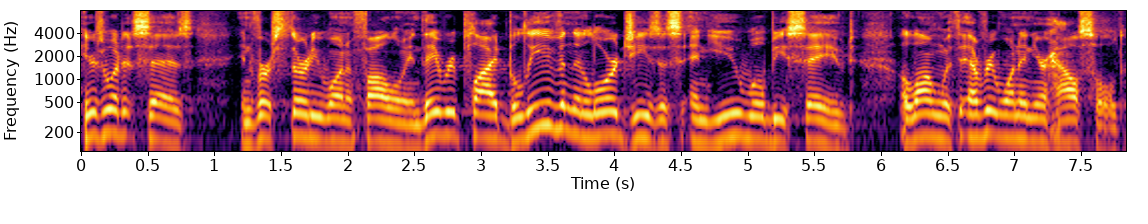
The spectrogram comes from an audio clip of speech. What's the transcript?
Here's what it says in verse 31 and following. They replied, Believe in the Lord Jesus, and you will be saved, along with everyone in your household.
